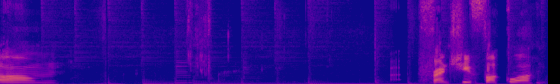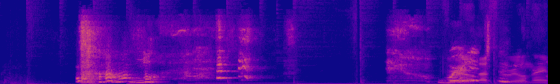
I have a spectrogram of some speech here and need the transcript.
um, Frenchy Fuqua. What? Where Real, did that's you the real name.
